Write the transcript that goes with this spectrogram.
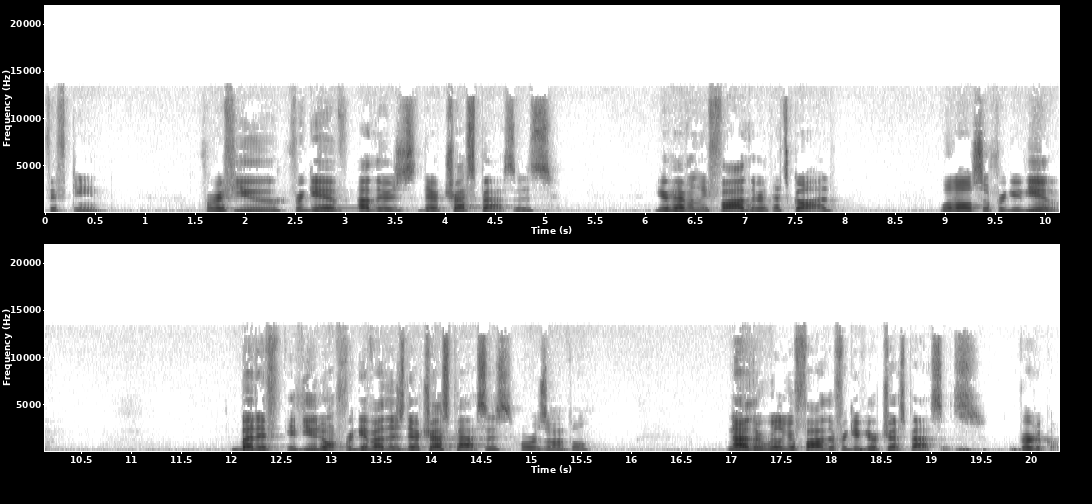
15. For if you forgive others their trespasses, your heavenly Father, that's God, will also forgive you. But if, if you don't forgive others their trespasses, horizontal, neither will your Father forgive your trespasses, vertical.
